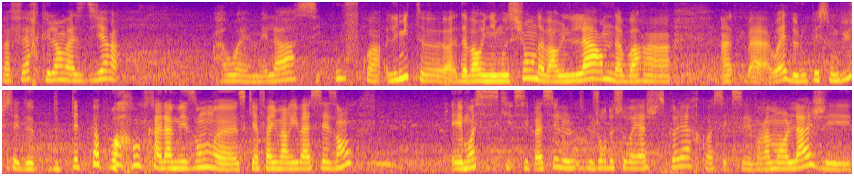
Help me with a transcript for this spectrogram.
va faire que là, on va se dire Ah ouais, mais là, c'est ouf, quoi. Limite euh, d'avoir une émotion, d'avoir une larme, d'avoir un. bah ouais, de louper son bus et de, peut-être pas pouvoir rentrer à la maison, euh, ce qui a failli m'arriver à 16 ans. Et moi, c'est ce qui s'est passé le, jour de ce voyage scolaire, quoi. C'est que c'est vraiment là, j'ai.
